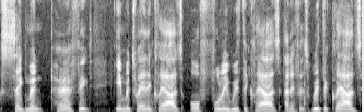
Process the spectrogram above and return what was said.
segment perfect in between the clouds or fully with the clouds. And if it's with the clouds,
